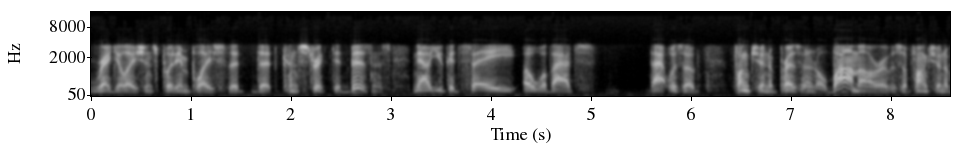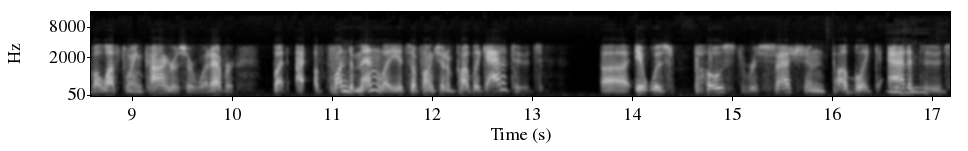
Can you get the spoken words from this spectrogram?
regulations put in place that that constricted business. Now you could say, oh well, that's that was a function of President Obama or it was a function of a left wing Congress or whatever. But I, fundamentally, it's a function of public attitudes. Uh, it was post recession public mm-hmm. attitudes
